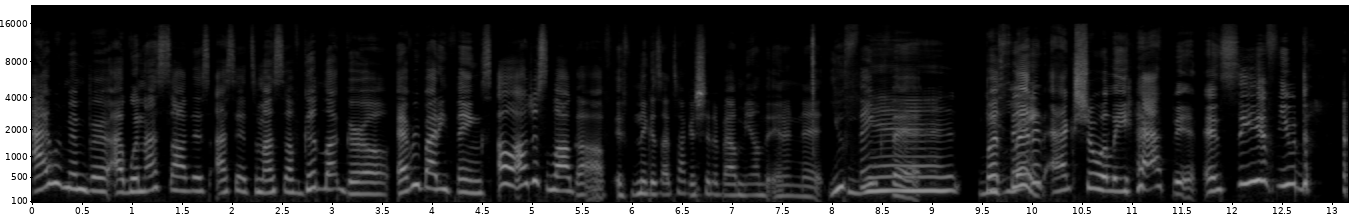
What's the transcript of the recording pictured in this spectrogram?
I remember I, when I saw this, I said to myself, "Good luck, girl." Everybody thinks, "Oh, I'll just log off if niggas are talking shit about me on the internet." You think that, Yeah, but let it actually happen and see if you. d-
